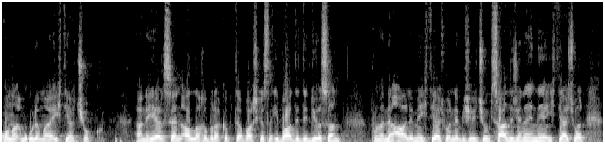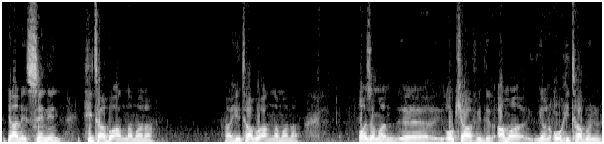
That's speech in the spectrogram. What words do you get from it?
Ona bu ulemaya ihtiyaç yok. Yani eğer sen Allah'ı bırakıp da başkasını ibadet ediyorsan buna ne aleme ihtiyaç var ne bir şey. Çünkü sadece ne neye ihtiyaç var? Yani senin hitabı anlamana. Ha, hitabı anlamana. O zaman e, o kafidir. Ama yani o hitabın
